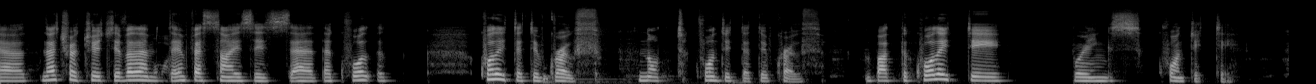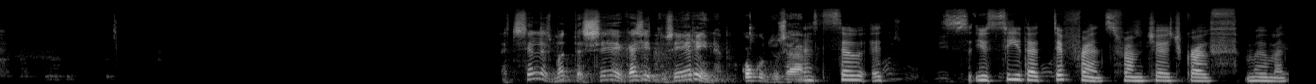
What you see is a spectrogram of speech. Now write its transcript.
uh, natural church development emphasizes uh, the qual- qualitative growth, not quantitative growth, but the quality brings quantity. et selles mõttes see käsitlus erineb koguduse And so it's, you see the difference from church growth movement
